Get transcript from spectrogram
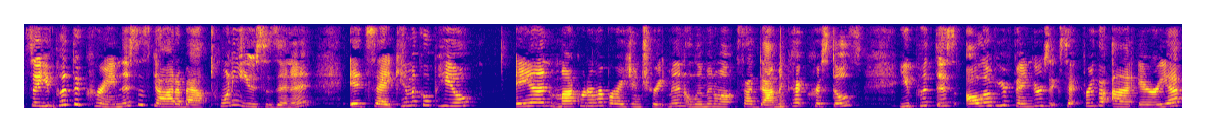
So you put the cream. This has got about 20 uses in it. It's a chemical peel, and microdermabrasion treatment, aluminum oxide diamond cut crystals. You put this all over your fingers except for the eye area,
